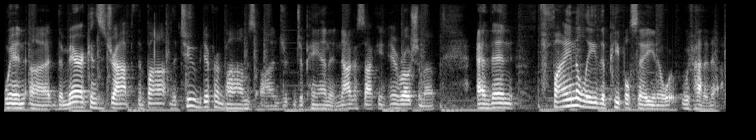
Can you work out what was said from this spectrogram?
when uh, the Americans dropped the bomb, the two different bombs on J Japan and Nagasaki and Hiroshima, and then finally the people say, you know, we've had enough.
